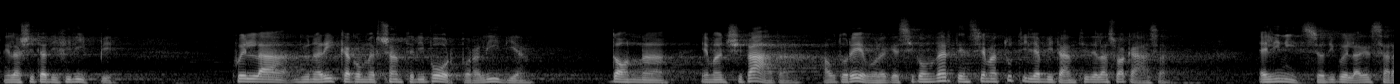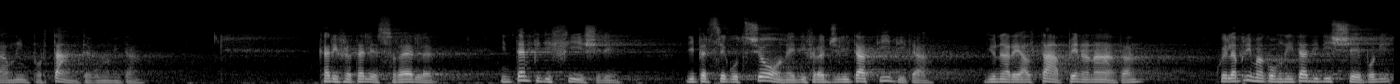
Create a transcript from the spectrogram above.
nella città di Filippi, quella di una ricca commerciante di porpora, Lidia, donna emancipata, autorevole, che si converte insieme a tutti gli abitanti della sua casa. È l'inizio di quella che sarà un'importante comunità. Cari fratelli e sorelle, in tempi difficili, di persecuzione e di fragilità tipica di una realtà appena nata, quella prima comunità di discepoli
